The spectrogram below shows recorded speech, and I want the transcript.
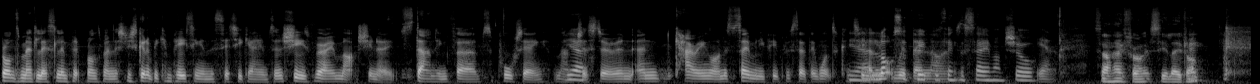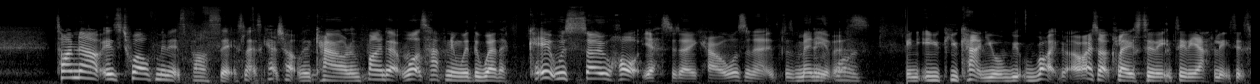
bronze medalist, Olympic bronze medalist. She's going to be competing in the City Games, and she's very much, you know, standing firm, supporting Manchester, yeah. and, and carrying on. As so many people have said, they want to continue. Yeah, lots of people lives. think the same. I'm sure. Yeah. So thanks very much. See you later okay. on. Time now is 12 minutes past six. Let's catch up with Carol and find out what's happening with the weather. It was so hot yesterday, Carol, wasn't it? There's many it of was. us. I mean, you, you can. You're right, right up close to the to the athletes. It's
